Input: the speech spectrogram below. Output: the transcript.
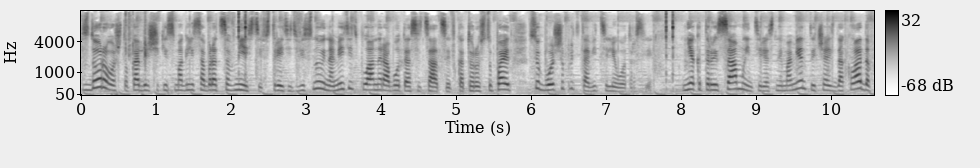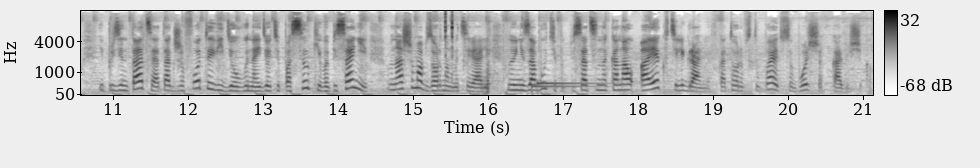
Здорово, что кабельщики смогли собраться вместе, встретить весну и наметить планы работы ассоциации, в которую вступает все больше представителей отрасли. Некоторые самые интересные моменты, часть докладов и презентации, а также фото и видео вы найдете по ссылке в описании в нашем обзорном материале. Ну и не забудьте подписаться на канал АЭК в Телеграме, в который вступает все больше кабельщиков.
